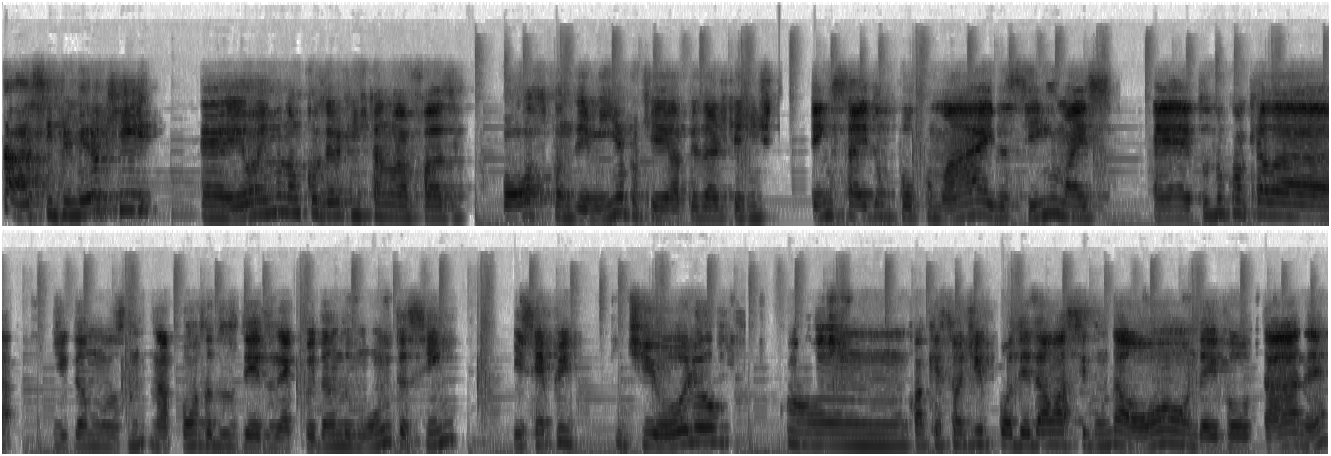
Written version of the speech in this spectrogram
Tá, assim, primeiro que É, eu ainda não considero que a gente está numa fase pós-pandemia, porque apesar de que a gente tem saído um pouco mais, assim, mas é tudo com aquela, digamos, na ponta dos dedos, né? Cuidando muito, assim, e sempre de olho com, com a questão de poder dar uma segunda onda e voltar, né?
